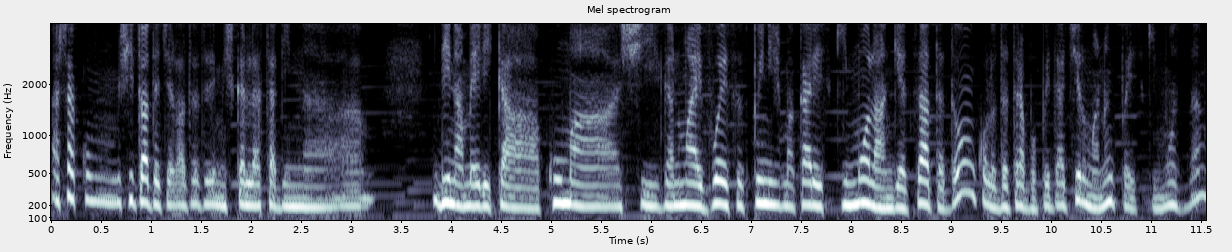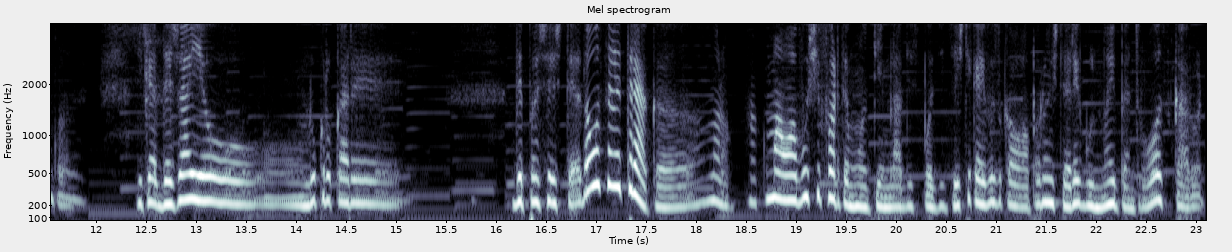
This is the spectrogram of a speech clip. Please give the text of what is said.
Așa cum și toate celelalte toate mișcările astea din, uh, din America acum și că nu mai ai voie să spui nici măcar eschimola înghețată, dă încolo de treabă, păi de acel mănânc pe eschimos, dă încolo. Adică deja e o, un lucru care depășește. Dar o să le treacă, mă rog. Acum au avut și foarte mult timp la dispoziție. Știi că ai văzut că au apărut niște reguli noi pentru Oscaruri.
